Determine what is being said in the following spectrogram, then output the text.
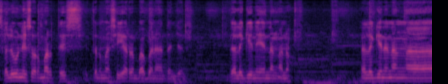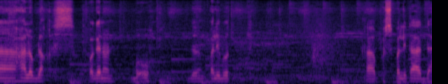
sa Lunes or Martes, ito naman si ang babanatan dyan. Lalagyan na yan ng ano, lalagyan na ng ah, hollow blocks. Pag ganun, buo. Doon, palibot. Tapos palitada.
